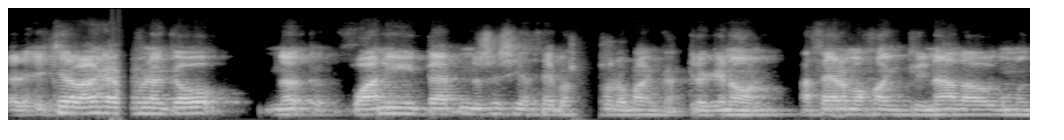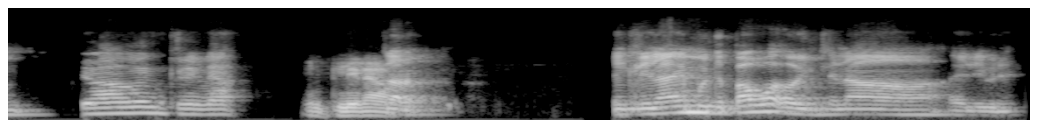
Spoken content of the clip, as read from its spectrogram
Es que la banca, al fin y al cabo, no- Juan y Pep, no sé si hacéis vosotros banca, creo que no. Hacéis a lo mejor inclinada o como. Yo hago inclinar. Inclinado. Claro. ¿Inclinada en multipower o inclinada en libre?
